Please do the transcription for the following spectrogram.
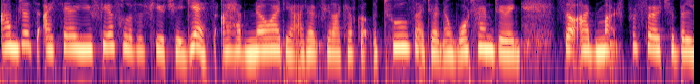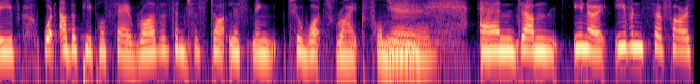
I'm just, I say, are you fearful of the future? Yes, I have no idea. I don't feel like I've got the tools. I don't know what I'm doing. So I'd much prefer to believe what other people say rather than to start listening to what's right for me. And, um, you know, even so far as,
